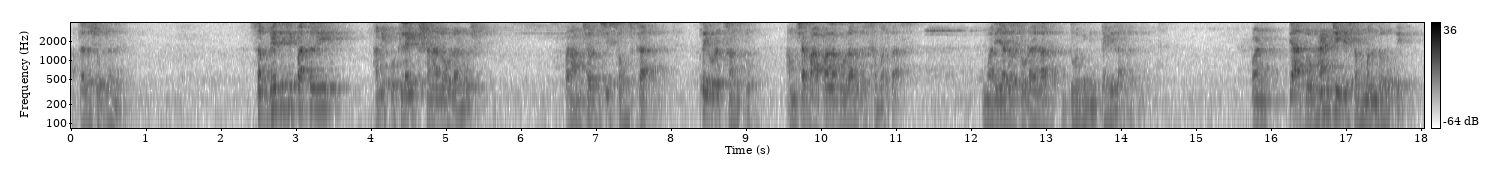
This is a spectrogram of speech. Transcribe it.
आपल्याला शोभलं नाही. सभ्यतेची पातळी आम्ही कुठल्याही क्षणाला ओलांडू शकतो पण आमच्यावर तशी संस्कार तेवढंच सांगतो. आमच्या बापाला बोलाल तर खबरदार. मर्यादा सोडायला दोन मिनिटंही लागत नाहीत. पण त्या दोघांचे जे संबंध होते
